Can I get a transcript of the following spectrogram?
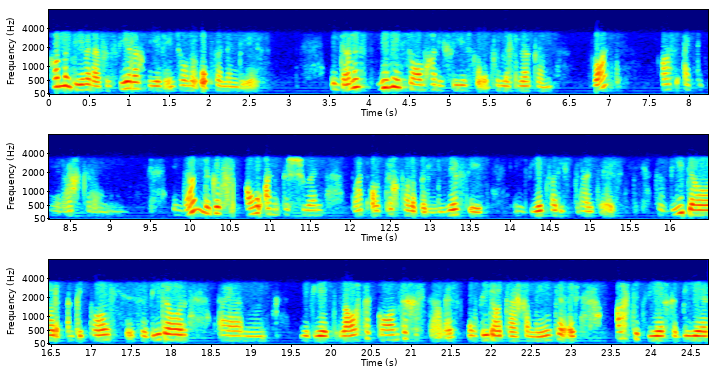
gaan my lewe nou vervelig wees en sonder opwinding wees. En dan is hiermee saam gaan die vrees vir op mislukking. Wat as ek dit nie reg kry nie? En dan dink ek al aan die persoon wat al terugvalle beleef het en weet wat die stryd is. Vir wie daar implikasies is, vir wie daar ehm um, jy weet laaste kanse gestel is of wie daar dreigemente is as dit weer gebeur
